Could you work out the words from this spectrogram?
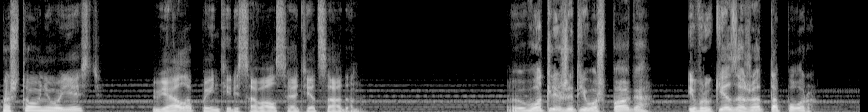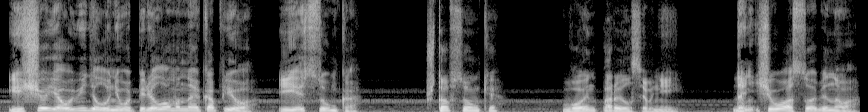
«А что у него есть?» — вяло поинтересовался отец Адан. «Вот лежит его шпага, и в руке зажат топор. Еще я увидел у него переломанное копье, и есть сумка». «Что в сумке?» Воин порылся в ней. «Да ничего особенного.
